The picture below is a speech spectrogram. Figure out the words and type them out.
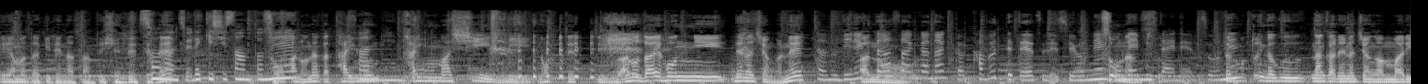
山崎怜奈さんと一緒に出てね。そうなんですよ。歴史さんとね。そうあのなんかタイムタイムマシーンに乗ってっていう あの台本に怜奈ちゃんがねあのディレクターさんがなんかかぶってたやつですよね。そうなんですみたいなやつをね。とにかくなんか怜奈ちゃんがあんまり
